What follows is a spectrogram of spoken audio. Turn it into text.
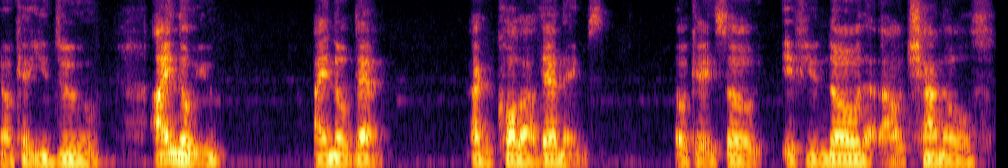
Okay, you do. I know you. I know them. I can call out their names. Okay, so if you know that our channels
